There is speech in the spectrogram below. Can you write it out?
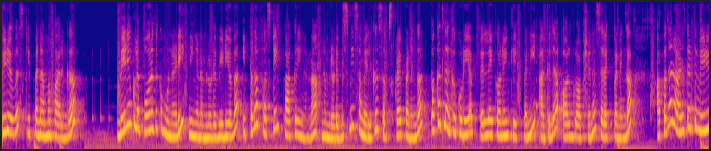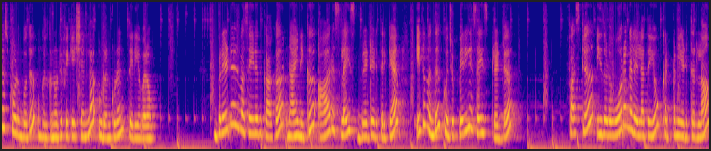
வீடியோவை ஸ்கிப் பண்ணாமல் பாருங்கள் வீடியோக்குள்ளே போகிறதுக்கு முன்னாடி நீங்கள் நம்மளோட வீடியோவை இப்போ தான் ஃபஸ்ட் டைம் பார்க்குறீங்கன்னா நம்மளோட பிஸ்மி சமையலுக்கு சப்ஸ்கிரைப் பண்ணுங்கள் பக்கத்தில் இருக்கக்கூடிய பெல் ஐக்கானையும் கிளிக் பண்ணி அதில் ஆல்கிற ஆப்ஷனை செலக்ட் பண்ணுங்கள் அப்போ தான் நான் அடுத்தடுத்த வீடியோஸ் போடும்போது உங்களுக்கு நோட்டிஃபிகேஷனில் உடனுக்குடன் தெரிய வரும். பிரெட் அல்வா செய்கிறதுக்காக நான் இன்னைக்கு ஆறு ஸ்லைஸ் பிரெட் எடுத்திருக்கேன். இது வந்து கொஞ்சம் பெரிய சைஸ் பிரெட்டு ஃபஸ்ட்டு இதோட ஓரங்கள் எல்லாத்தையும் கட் பண்ணி எடுத்துடலாம்.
